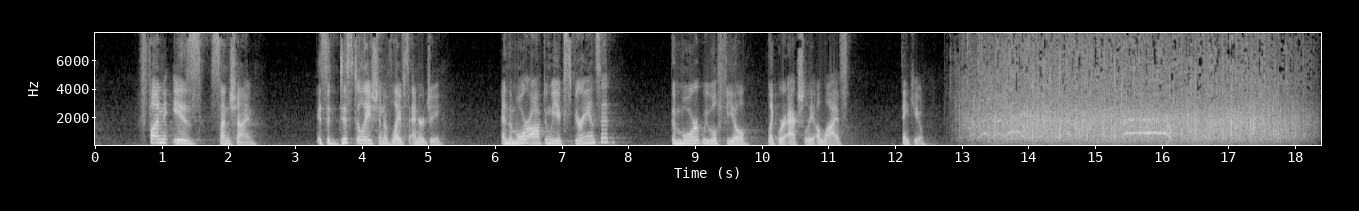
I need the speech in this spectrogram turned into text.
Fun is sunshine. It's a distillation of life's energy. And the more often we experience it, the more we will feel like we're actually alive. Thank you.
